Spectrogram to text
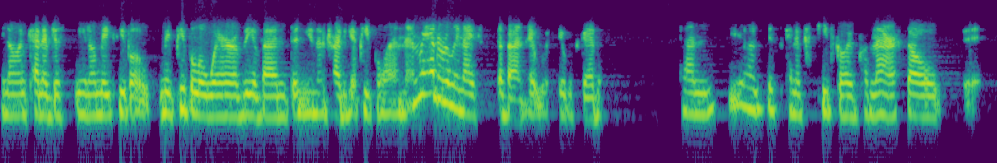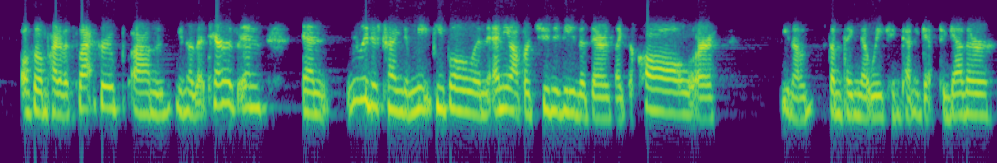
you know, and kind of just, you know, make people, make people aware of the event and, you know, try to get people in. And we had a really nice event. It, it was good. And, you know, just kind of keep going from there. So also I'm part of a Slack group, um, you know, that Tara's in and really just trying to meet people and any opportunity that there's like a call or, you know, something that we can kind of get together.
